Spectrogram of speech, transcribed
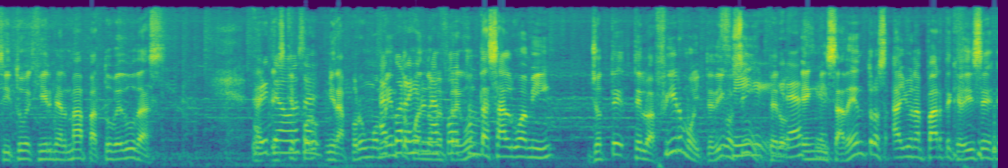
Sí, tuve que irme al mapa, tuve dudas. Eh, Ahorita es que vamos por- a- mira, por un momento cuando me foto. preguntas algo a mí, yo te, te lo afirmo y te digo sí, Sí, pero gracias. en mis adentros hay una parte que dice,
